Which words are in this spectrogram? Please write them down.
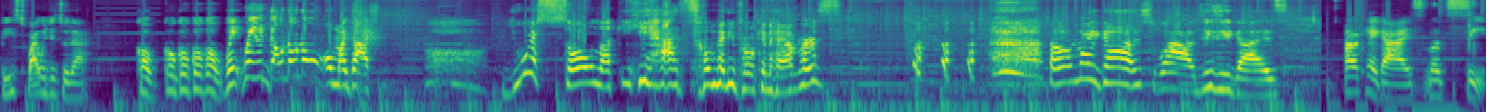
Beast, why would you do that? Go, go, go, go, go. Wait, wait, no, no, no. Oh my gosh. You are so lucky he had so many broken hammers. oh my gosh. Wow. GG, guys. Okay, guys, let's see.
